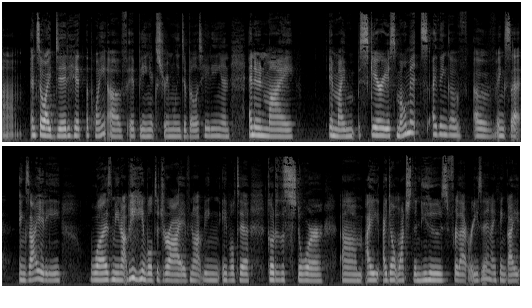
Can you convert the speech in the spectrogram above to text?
um, and so I did hit the point of it being extremely debilitating and and in my in my scariest moments I think of of anxiety was me not being able to drive, not being able to go to the store, um, I, I don't watch the news for that reason. I think I,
